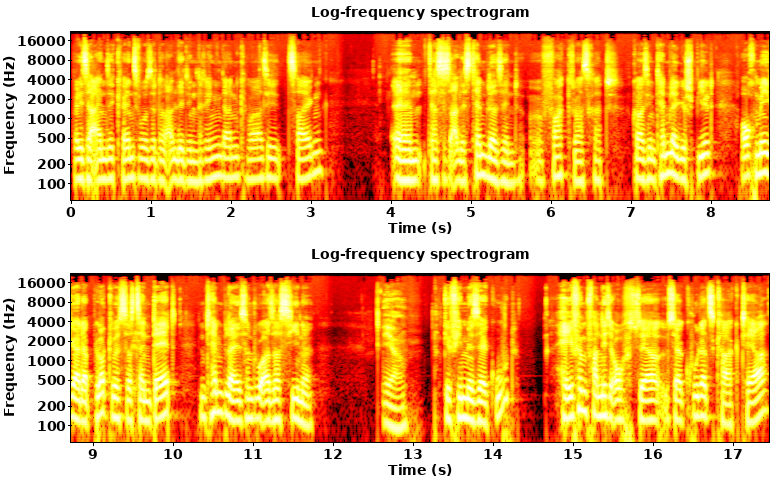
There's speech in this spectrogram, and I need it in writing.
bei dieser einen Sequenz, wo sie dann alle den Ring dann quasi zeigen, ähm, dass es alles Templer sind. Oh, fuck, du hast gerade quasi einen Templer gespielt. Auch mega der Plot-Twist, dass dein Dad ein Templer ist und du Assassine. Ja. Gefiel mir sehr gut. Haven fand ich auch sehr, sehr cool als Charakter.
